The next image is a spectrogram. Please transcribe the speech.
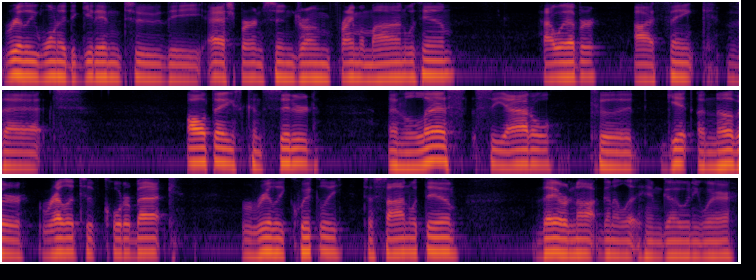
really wanted to get into the Ashburn syndrome frame of mind with him. However, I think that all things considered, unless Seattle could get another relative quarterback really quickly to sign with them, they are not going to let him go anywhere.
